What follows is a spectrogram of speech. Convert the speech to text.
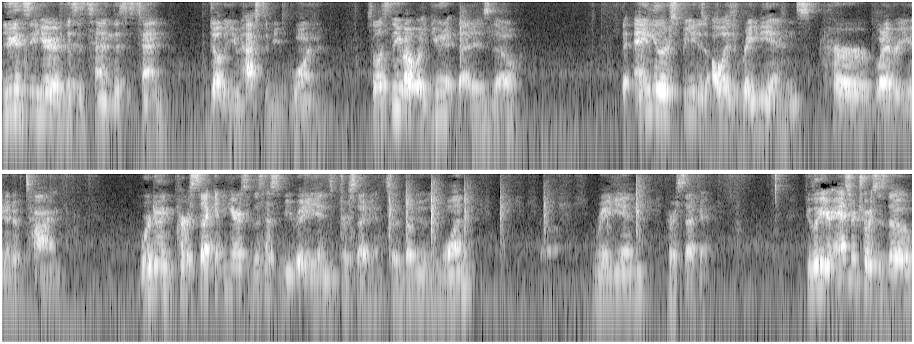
You can see here if this is 10, this is 10, W has to be 1. So let's think about what unit that is though. The angular speed is always radians per whatever unit of time. We're doing per second here, so this has to be radians per second. So W is 1 radian per second. If you look at your answer choices though,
